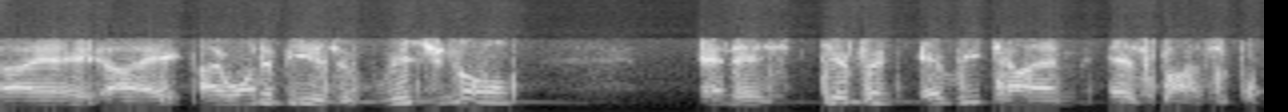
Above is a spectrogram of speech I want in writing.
I I I want to be as original and as different every time as possible.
